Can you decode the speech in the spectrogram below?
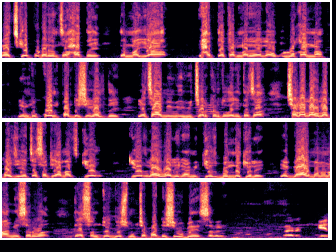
राजकीय पुढाऱ्यांचा हात आहे. त्यांना या हत्या करणाऱ्या लोकांना नेमकं कोण पाठीशी घालतंय याचा आम्ही विचार करतो आणि त्याचा छडा लावला पाहिजे. याच्यासाठी आम्हाला आज केज गाववाल्याने आम्ही केज बंद केलंय. एक गाव म्हणून आम्ही सर्व त्या संतोष देशमुखच्या पाठीशी उभे आहेत सगळे. तर केज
